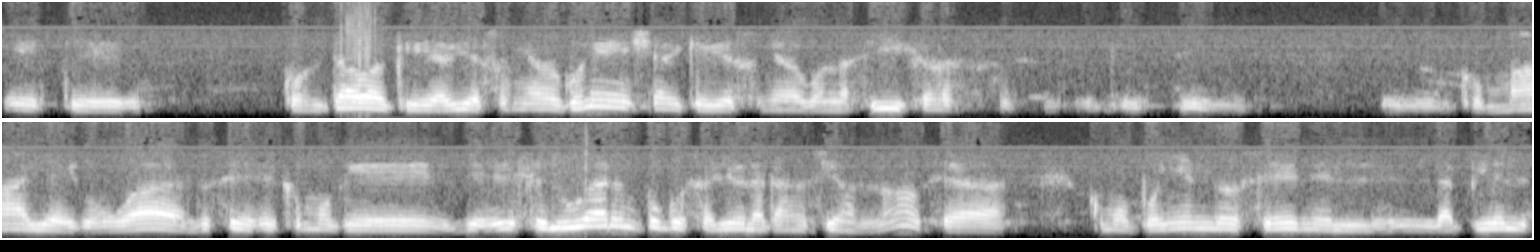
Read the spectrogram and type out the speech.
este contaba que había soñado con ella y que había soñado con las hijas, este, eh, con Maya y con Guada, entonces es como que desde ese lugar un poco salió la canción, ¿no? O sea, como poniéndose en, el, la piel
